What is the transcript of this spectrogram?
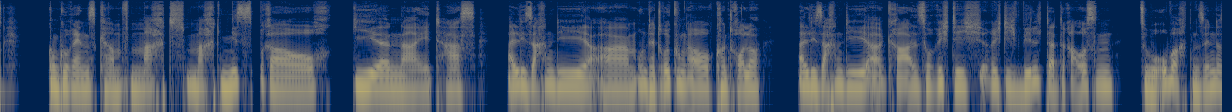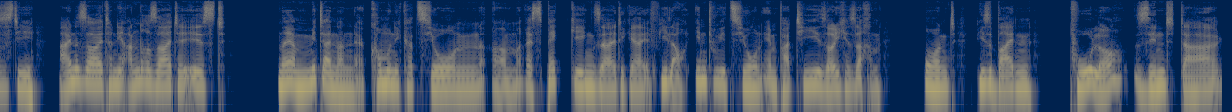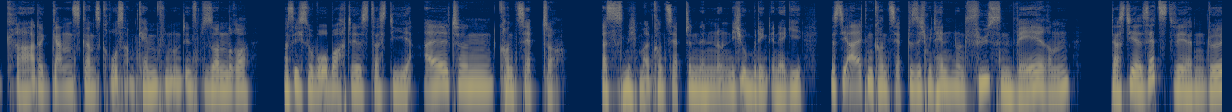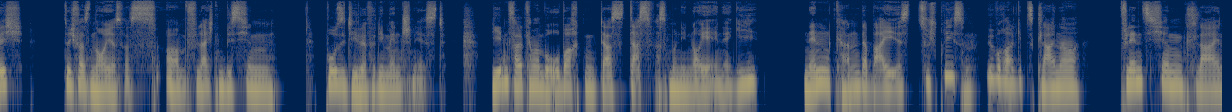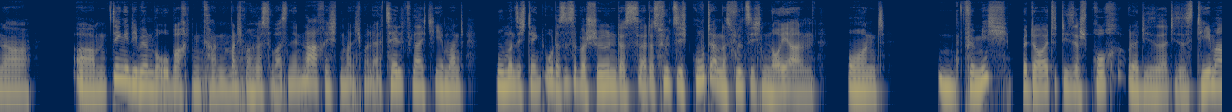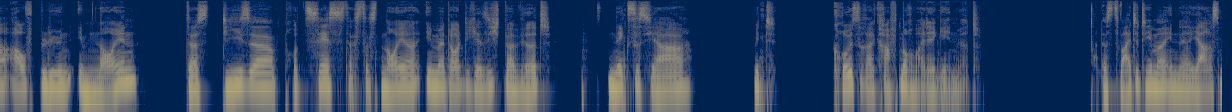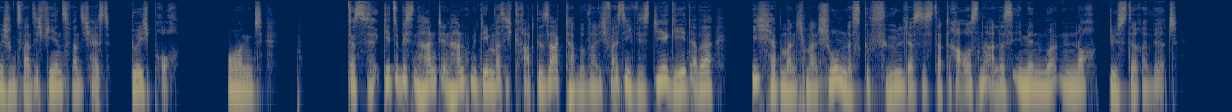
Konkurrenzkampf, Macht, Machtmissbrauch, Gier, Neid, Hass, all die Sachen, die ähm, Unterdrückung auch, Kontrolle, all die Sachen, die äh, gerade so richtig, richtig wild da draußen zu beobachten sind. Das ist die eine Seite und die andere Seite ist, naja, Miteinander, Kommunikation, ähm, Respekt gegenseitiger, viel auch Intuition, Empathie, solche Sachen. Und diese beiden Pole sind da gerade ganz, ganz groß am Kämpfen und insbesondere, was ich so beobachte, ist, dass die alten Konzepte, lass es mich mal Konzepte nennen und nicht unbedingt Energie, dass die alten Konzepte sich mit Händen und Füßen wehren, dass die ersetzt werden durch, durch was Neues, was ähm, vielleicht ein bisschen positiver für die Menschen ist. Auf jeden Fall kann man beobachten, dass das, was man die neue Energie nennen kann, dabei ist zu sprießen. Überall gibt es kleine Pflänzchen, kleine ähm, Dinge, die man beobachten kann. Manchmal hörst du was in den Nachrichten, manchmal erzählt vielleicht jemand, wo man sich denkt, oh, das ist aber schön, das, äh, das fühlt sich gut an, das fühlt sich neu an. Und für mich bedeutet dieser Spruch oder dieser, dieses Thema Aufblühen im Neuen, dass dieser Prozess, dass das Neue immer deutlicher sichtbar wird, nächstes Jahr mit größerer Kraft noch weitergehen wird. Das zweite Thema in der Jahresmischung 2024 heißt Durchbruch. Und das geht so ein bisschen Hand in Hand mit dem, was ich gerade gesagt habe, weil ich weiß nicht, wie es dir geht, aber ich habe manchmal schon das Gefühl, dass es da draußen alles immer nur noch düsterer wird.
